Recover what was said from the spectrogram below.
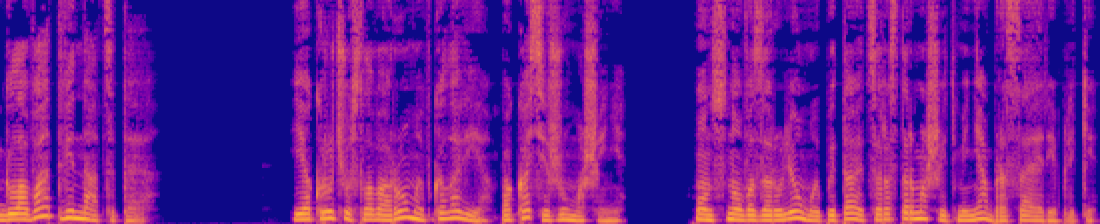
Глава двенадцатая. Я кручу слова Ромы в голове, пока сижу в машине. Он снова за рулем и пытается растормошить меня, бросая реплики.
